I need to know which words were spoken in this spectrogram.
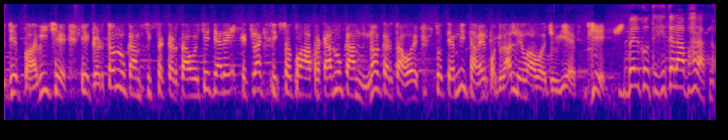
જે ભાવિ છે એ ઘડતરનું કામ શિક્ષક કરતા હોય છે. જ્યારે કેટલાક શિક્ષકો આ પ્રકારનું કામ ન કરતા હોય, તો તેમની સામે પગલાં લેવા જોઈએ. બિલકુલ. હિતલ આભાર આપનો.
